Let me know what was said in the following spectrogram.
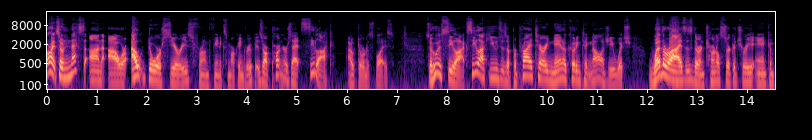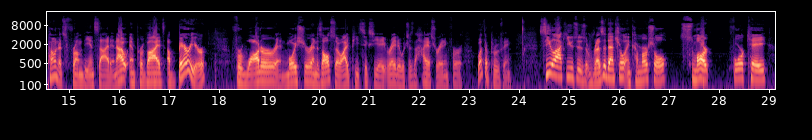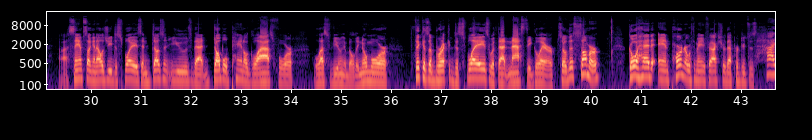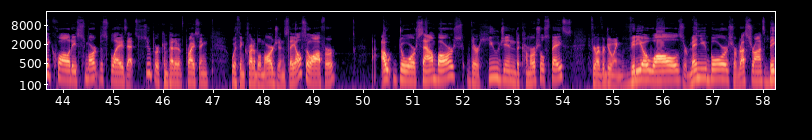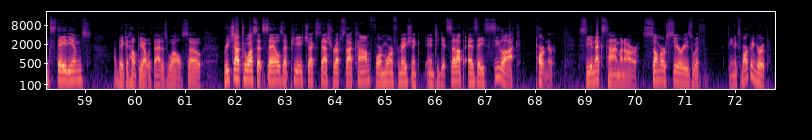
All right, so next on our outdoor series from Phoenix Marketing Group is our partners at Sealoc Outdoor Displays. So, who is Sealoc? Sealoc uses a proprietary nano coating technology which weatherizes their internal circuitry and components from the inside and out and provides a barrier for water and moisture and is also IP68 rated, which is the highest rating for weatherproofing. Sealoc uses residential and commercial smart 4K uh, Samsung and LG displays and doesn't use that double panel glass for less viewing ability. No more thick as a brick displays with that nasty glare. So this summer, go ahead and partner with a manufacturer that produces high quality smart displays at super competitive pricing with incredible margins. They also offer outdoor sound bars. They're huge in the commercial space. If you're ever doing video walls or menu boards for restaurants, big stadiums, Uh, they could help you out with that as well. So reach out to us at sales at phx-reps.com for more information and to get set up as a Sealoc partner. See you next time on our summer series with Phoenix Marketing Group.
